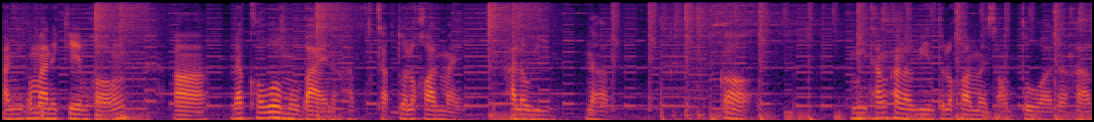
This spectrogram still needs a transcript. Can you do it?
อันนี้ก็มาในเกมของ Back Cover Mobile นะครับ กับตัวละครใหม่ฮาโลวีนนะครับ ก็มีทั้งฮาโลวีนตัวละครใหม่ 2 ตัวนะครับ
